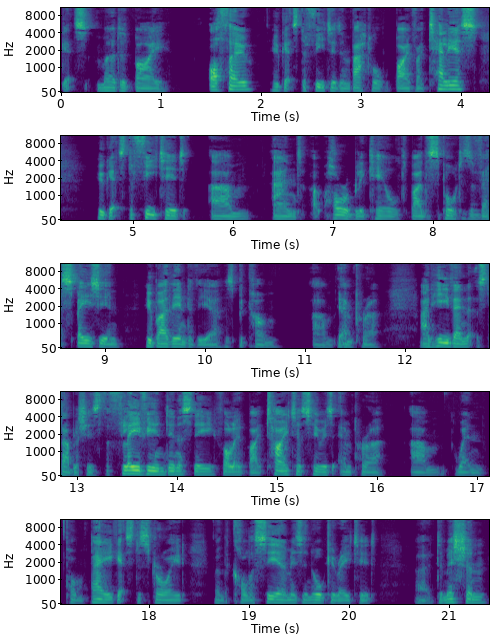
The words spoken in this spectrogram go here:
gets murdered by Otho, who gets defeated in battle by Vitellius, who gets defeated um, and horribly killed by the supporters of Vespasian, who by the end of the year has become um, Yeah. emperor. And he then establishes the Flavian dynasty, followed by Titus, who is emperor um, when Pompeii gets destroyed, when the Colosseum is inaugurated, uh, Domitian,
